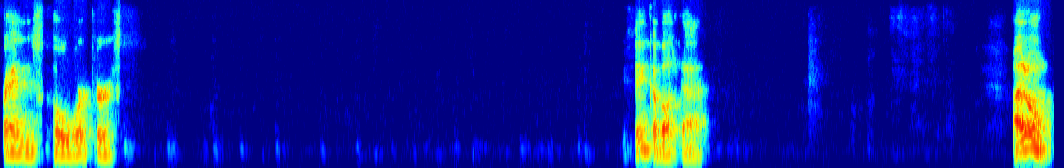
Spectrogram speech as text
friends, co-workers. Think about that. I don't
